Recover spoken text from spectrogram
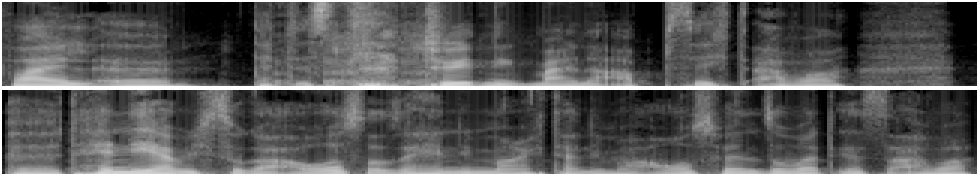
weil äh, das ist natürlich nicht meine Absicht, aber äh, Handy habe ich sogar aus, also Handy mache ich dann immer aus, wenn sowas ist, aber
